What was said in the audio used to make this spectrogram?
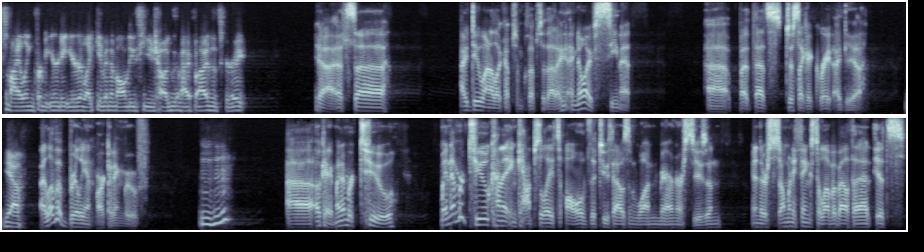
smiling from ear to ear, like giving him all these huge hugs and high fives. It's great. Yeah, it's. uh I do want to look up some clips of that. I, I know I've seen it, uh, but that's just like a great idea. Yeah. I love a brilliant marketing move. Mm-hmm. Uh, okay, my number two. My number two kind of encapsulates all of the 2001 Mariner season, and there's so many things to love about that. It's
